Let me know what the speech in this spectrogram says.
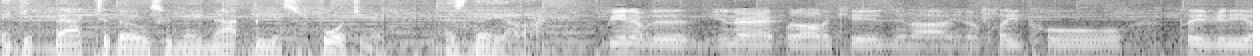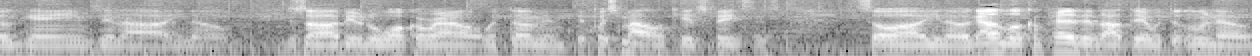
and get back to those who may not be as fortunate as they are. Being able to interact with all the kids and uh, you know play pool, play video games, and uh, you know just uh, be able to walk around with them and, and put smile on kids' faces. So uh, you know it got a little competitive out there with the Uno,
